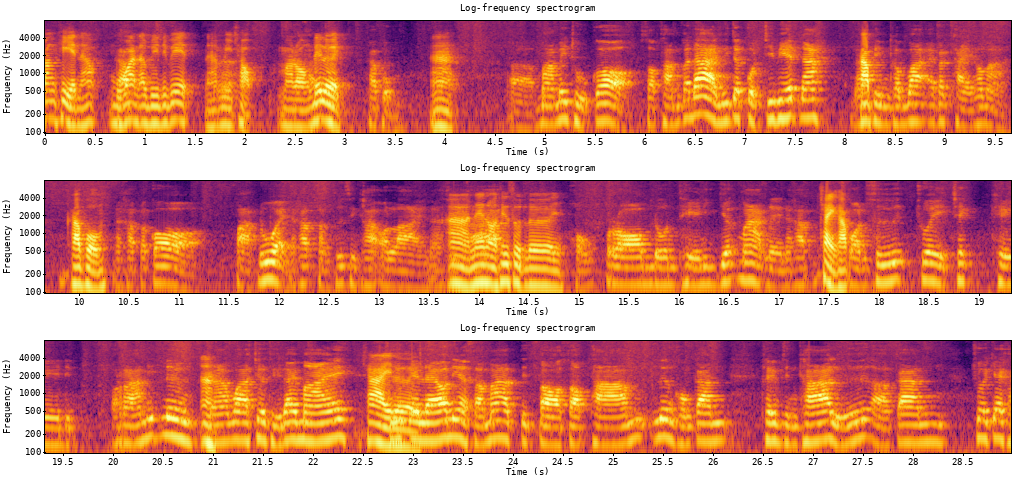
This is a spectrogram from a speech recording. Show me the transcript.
บางเขนนะครับ หมู่บ้านอภินิเวศนะครับมีช็อปมาลองได้เลยครับผมอ่า เอ่อมาไม่ถูกก็สอบถามก็ได้หรือจะกด GPS นะนะครับ พิมพ์คำว่าแอปแบคไทยเข้ามาครับผม นะครับแล้วก็ ฝากด้วยนะครับสั่งซื้อสินค้าออนไลน์นะอ่าสิค้แน่นอนที่สุดเลย ของปลอมโดนเทนี่เยอะมากเลยนะครับใช่ครับก่อนซื้อช่วยเช็คเครดิตร้านนิดนึงอะนะว่าเชื่อถือได้ไหมใช่เลซื้อยไปแล้วเนี่ยสามารถติดต่อสอบถามเรื่องของการเคลมสินค้าหรืออาการช่วยแก้ไข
